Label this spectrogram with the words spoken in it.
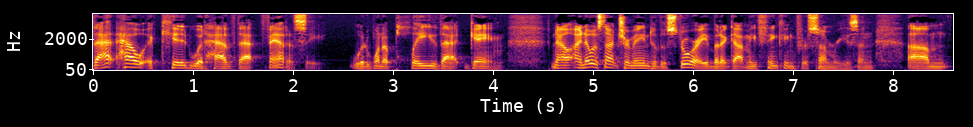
that how a kid would have that fantasy? Would want to play that game? Now I know it's not germane to the story, but it got me thinking for some reason. Um,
